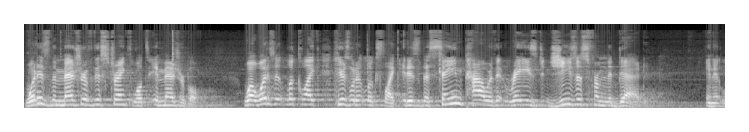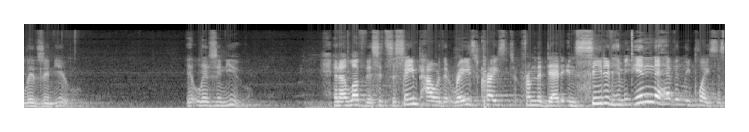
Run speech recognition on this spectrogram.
what is the measure of this strength? Well, it's immeasurable. Well, what does it look like? Here's what it looks like it is the same power that raised Jesus from the dead, and it lives in you. It lives in you. And I love this. It's the same power that raised Christ from the dead and seated him in the heavenly places.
